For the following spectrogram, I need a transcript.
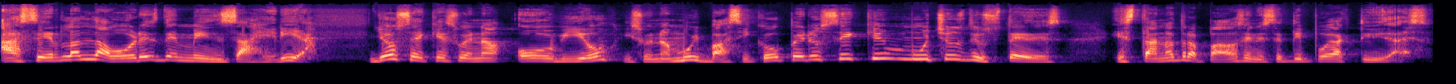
hacer las labores de mensajería. Yo sé que suena obvio y suena muy básico, pero sé que muchos de ustedes están atrapados en este tipo de actividades.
